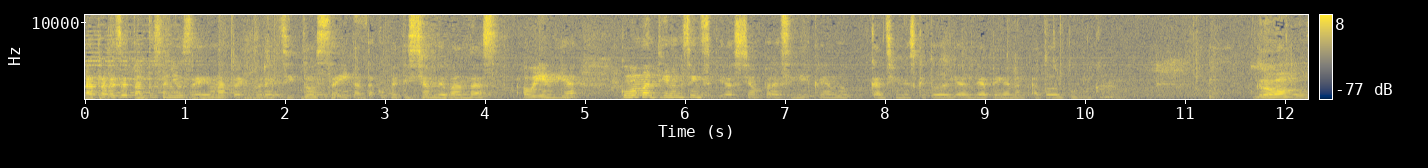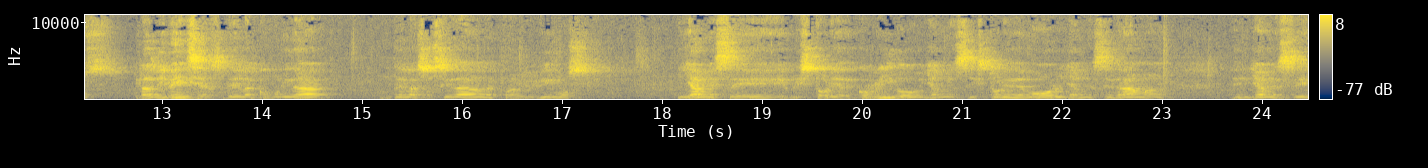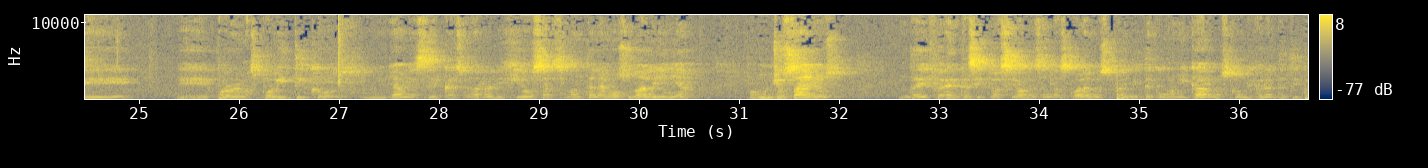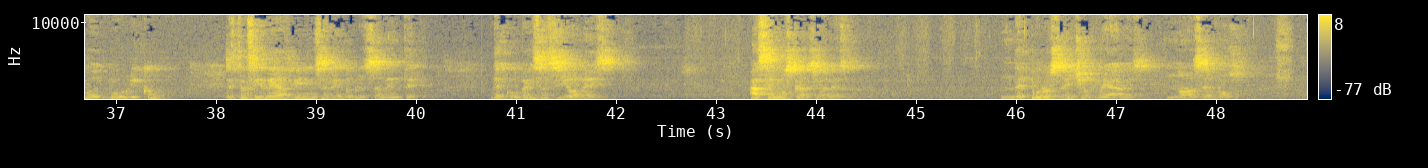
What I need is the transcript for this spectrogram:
A través de tantos años de una trayectoria exitosa y tanta competición de bandas hoy en día, ¿cómo mantienen esa inspiración para seguir creando canciones que todavía le apegan a, a todo el público? grabamos las vivencias de la comunidad, de la sociedad en la cual vivimos, llámese historia de corrido, llámese historia de amor, llámese drama, eh, llámese eh, problemas políticos, llámese canciones religiosas, mantenemos una línea por muchos años de diferentes situaciones en las cuales nos permite comunicarnos con diferente tipo de público. Estas ideas vienen saliendo precisamente de conversaciones, hacemos canciones de puros hechos reales, no hacemos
